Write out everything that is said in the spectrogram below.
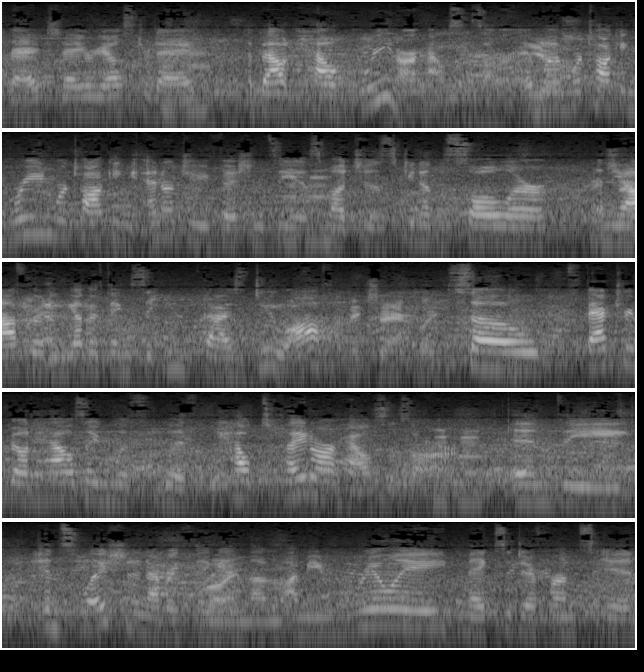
today, today or yesterday, Mhm. about how green our houses are. And Yes. when we're talking green, we're talking energy efficiency as Mhm. much as you know the solar and the Exactly. off-grid and the other things that you guys do offer. Exactly. So factory built housing with, with how tight our houses are Mhm. and the insulation and everything Right. in them, I mean, really makes a difference in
